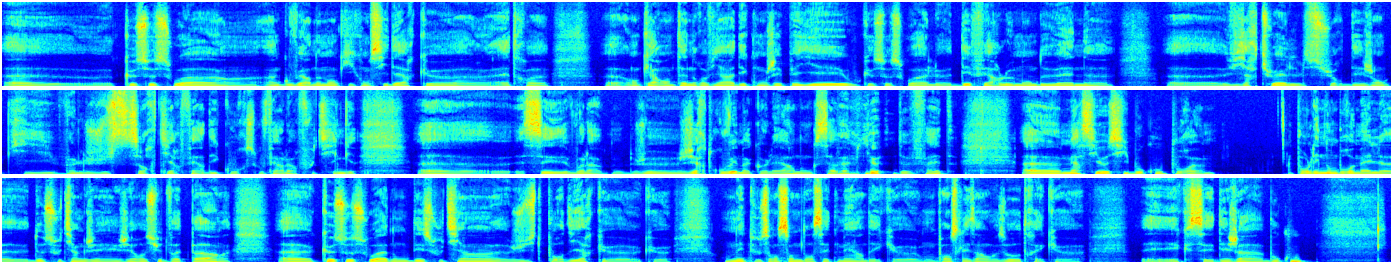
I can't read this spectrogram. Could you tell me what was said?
que ce soit un, gouvernement qui considère que être en quarantaine revient à des congés payés, ou que ce soit le déferlement de haine euh, virtuel sur des gens qui veulent juste sortir faire des courses ou faire leur footing. Euh, c'est voilà, j'ai retrouvé ma colère, donc ça va mieux de fait. Euh, merci aussi beaucoup pour pour les nombreux mails de soutien que j'ai reçus de votre part, que ce soit donc des soutiens juste pour dire que, on est tous ensemble dans cette merde et que on pense les uns aux autres et que c'est déjà beaucoup.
